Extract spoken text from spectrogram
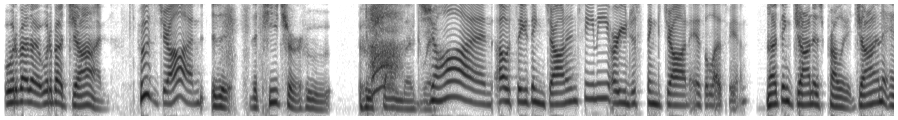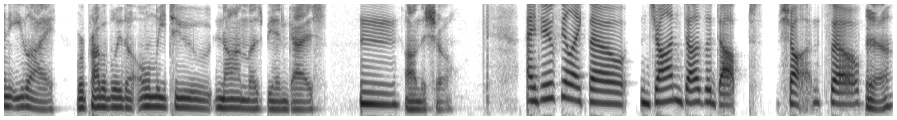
What about that? What about John? Who's John? The the teacher who who Shawn lived with. John. Oh, so you think John and Feeny, or you just think John is a lesbian? No, I think John is probably John and Eli were probably the only two non-lesbian guys Mm. on the show. I do feel like though John does adopt Shawn, so Yeah.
